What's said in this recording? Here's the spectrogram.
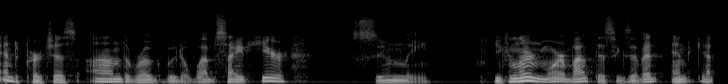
and purchase on the Rogue Buddha website here soonly. You can learn more about this exhibit and get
